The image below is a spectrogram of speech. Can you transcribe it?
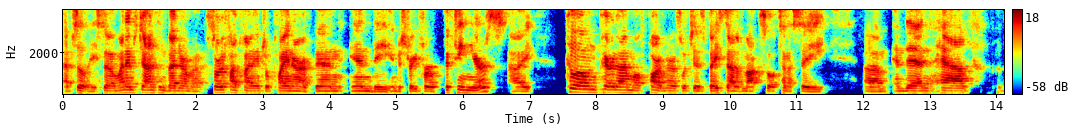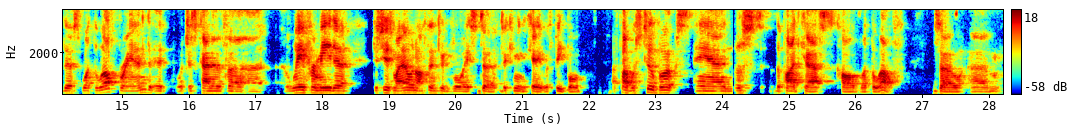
Absolutely. So my name is Jonathan Bednar. I'm a certified financial planner. I've been in the industry for 15 years. I co-own Paradigm Wealth Partners, which is based out of Knoxville, Tennessee, um, and then have this What the Wealth brand, it, which is kind of a, a way for me to just use my own authentic voice to, to communicate with people I've published two books and host the podcast called What the Wealth. So, um,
